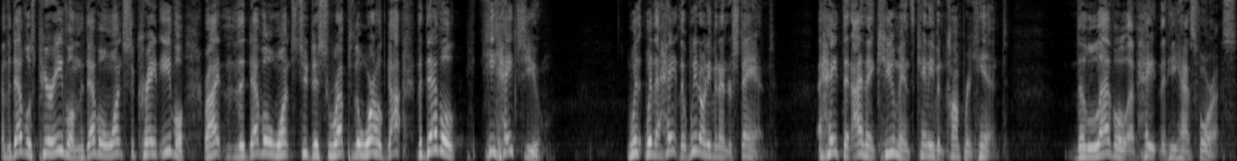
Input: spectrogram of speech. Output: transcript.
Now, the devil is pure evil, and the devil wants to create evil. Right? The devil wants to disrupt the world. God, the devil, he hates you with, with a hate that we don't even understand. A hate that I think humans can't even comprehend the level of hate that he has for us.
